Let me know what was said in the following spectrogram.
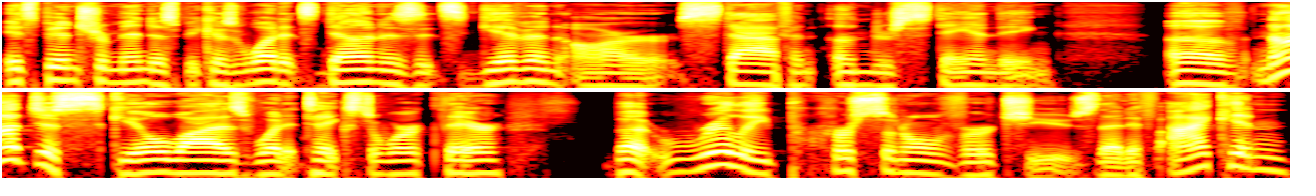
it's been tremendous because what it's done is it's given our staff an understanding of not just skill wise what it takes to work there, but really personal virtues that if I can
